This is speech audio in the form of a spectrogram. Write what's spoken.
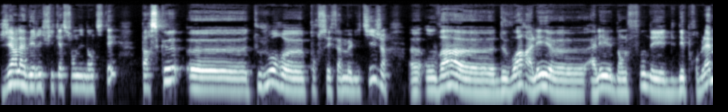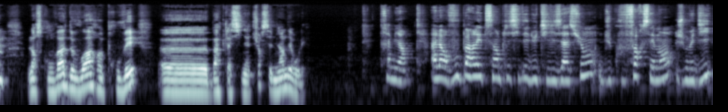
gère la vérification d'identité, parce que euh, toujours pour ces fameux litiges, on va devoir aller, aller dans le fond des, problèmes lorsqu'on va devoir prouver bah, que la signature s'est bien déroulée. Très bien. Alors, vous parlez de simplicité d'utilisation. Du coup, forcément, je me dis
